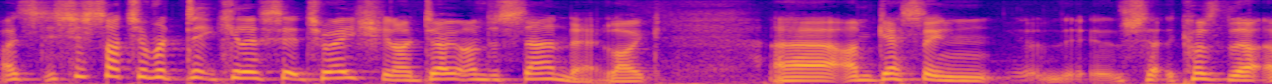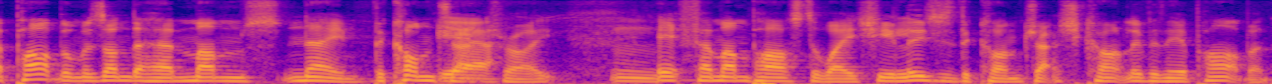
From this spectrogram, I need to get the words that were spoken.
it's, it's just such a ridiculous situation. I don't understand it. Like uh, I'm guessing because the apartment was under her mum's name, the contract, Yeah. right? If her mum passed away, she loses the contract. She can't live in the apartment.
